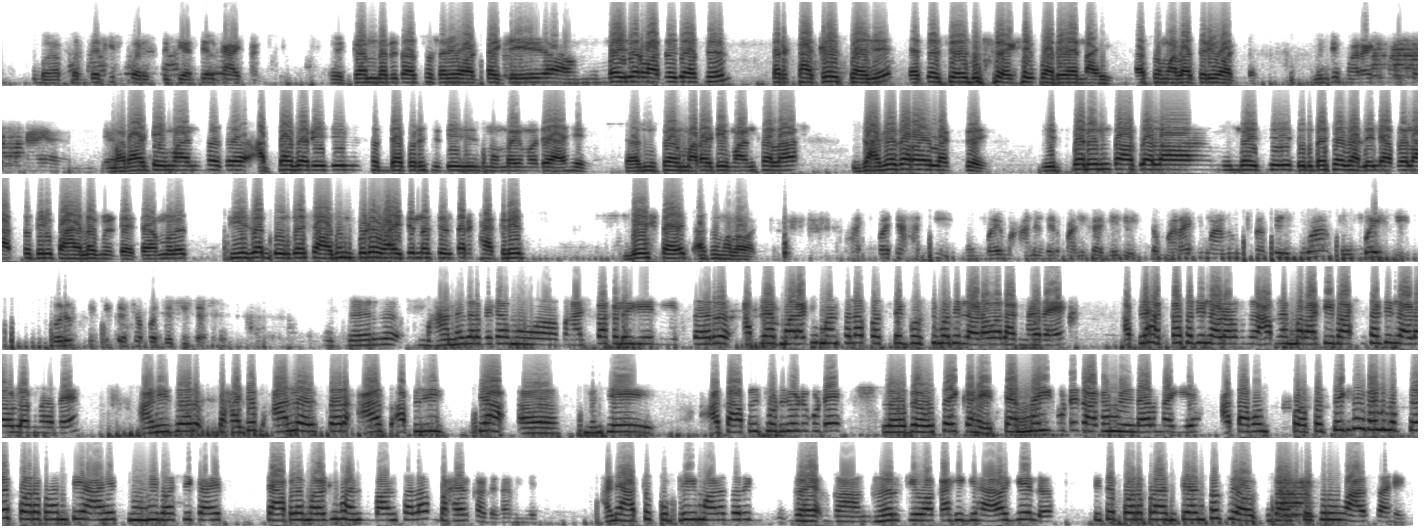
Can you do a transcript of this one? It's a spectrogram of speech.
पद्धतीत परिस्थिती असेल काय सांगते एकंदरीत असं तरी वाटतं की मुंबई जर वाचायची असेल तर ठाकरेच पाहिजे. त्याच्याशिवाय दुसरा काही पर्याय नाही असं मला तरी वाटतं. म्हणजे मराठी माणसाचं काय आहे? मराठी माणसाचं आता जरी जी सध्या परिस्थिती जी मुंबईमध्ये आहे त्यानुसार मराठी माणसाला जागा करावं लागतंय इथपर्यंत आपल्याला मुंबईची दुर्दशा झालेली आपल्याला आता तरी पाहायला मिळते. त्यामुळे ती जर दुर्दशा अजून पुढे व्हायची नसेल तर ठाकरेच बेस्ट आहेत असं मला वाटतं. भाजपाच्या हाती मुंबई महानगरपालिका गेली तर मराठी माणूस असेल किंवा मुंबईची परिस्थिती कशा पद्धतीत असेल? जर महानगरपालिका भाजपाकडे गेली तर आपल्या मराठी माणसाला प्रत्येक गोष्टीमध्ये लढावं लागणार आहे. आपल्या हक्कासाठी लढावं आपल्या मराठी भाषेसाठी लढावं लागणार आहे. आणि जर भाजप आलं तर आज आपली ज्या म्हणजे आता आपले छोटे छोटे कुठे व्यावसायिक आहेत त्यांनाही कुठे जागा मिळणार नाहीये. आता आपण प्रत्येक ठिकाणी बघतोय परप्रांतीय आहेत हिंदी भाषिक आहेत त्या आपल्या मराठी माणसाला बाहेर काढायला लागले आणि आता कुठेही माणूस जरी घर किंवा काही घ्यायला गेलं तिथे परप्रांतीयांचाच जास्त करून वास आहे.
